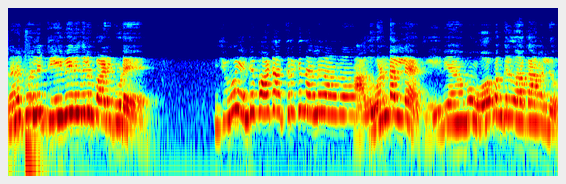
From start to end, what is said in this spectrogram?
നിനക്ക് വല്ല ടിവിയിലെങ്കിലും പാടിക്കൂടെ? അയ്യോ എന്റെ പാട്ട് അത്രയ്ക്ക് നല്ലതാണോ? അതുകൊണ്ടല്ല ടി വി ആകുമ്പോ ഓപ്പെങ്കിൽ നോക്കാമല്ലോ.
